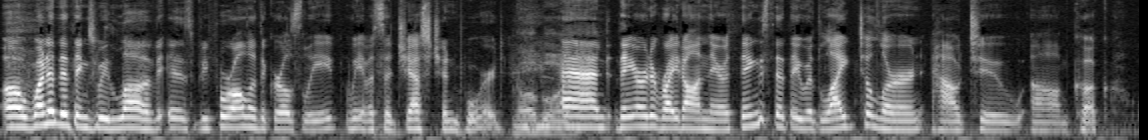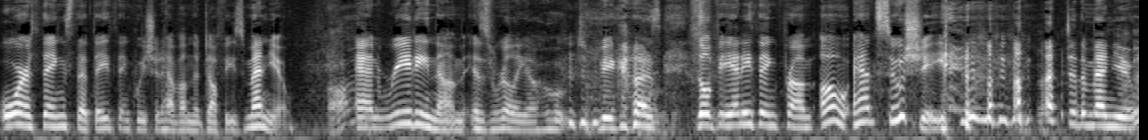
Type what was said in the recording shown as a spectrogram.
Oh, one of the things we love is before all of the girls leave, we have a suggestion board. Oh, boy. And they are to write on there things that they would like to learn how to um, cook or things that they think we should have on the Duffy's menu. Ah. And reading them is really a hoot because there'll be anything from, oh, add sushi to the menu.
